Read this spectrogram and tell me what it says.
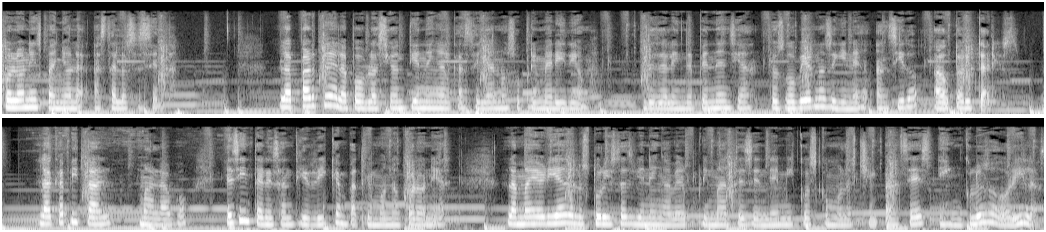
colonia española hasta los 60. La parte de la población tiene el castellano su primer idioma. Desde la independencia, los gobiernos de Guinea han sido autoritarios. La capital, Malabo, es interesante y rica en patrimonio colonial. La mayoría de los turistas vienen a ver primates endémicos como los chimpancés e incluso gorilas.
